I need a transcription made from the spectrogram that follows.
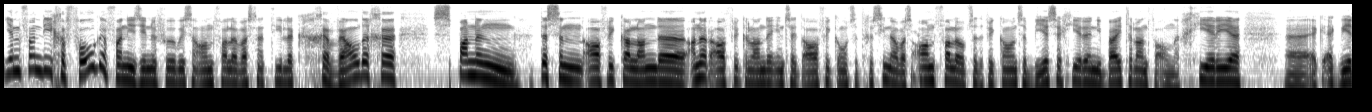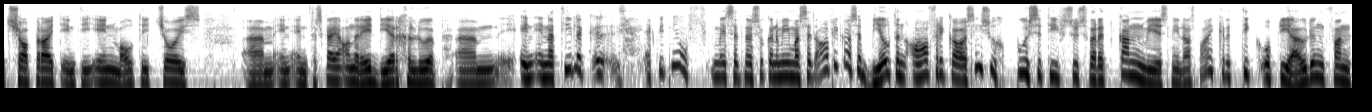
een van die gevolge van die xenofobiese aanvalle was natuurlik geweldige spanning tussen Afrika lande, ander Afrika lande en Suid-Afrika. Ons het gesien daar was aanvalle op Suid-Afrikaanse besighede in die buiteland, veral Nigerië. Uh, ek ek weet Shoprite, MTN, MultiChoice um, en en verskeie ander het deurgeloop. Ehm um, en en natuurlik eh, ek weet nie of mense dit nou so kan noem maar Suid-Afrika se beeld in Afrika is nie so positief soos wat dit kan wees nie. Daar's baie kritiek op die houding van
